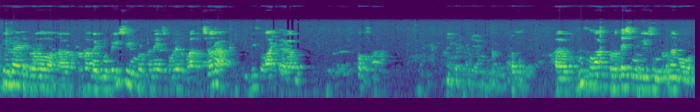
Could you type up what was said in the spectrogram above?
Всі ви знаєте про е, проблему, яку ми вирішуємо. Про неї вже говорили багато вчора. В двох словах е, Е, двох словах про те, що ми вирішуємо проблему,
